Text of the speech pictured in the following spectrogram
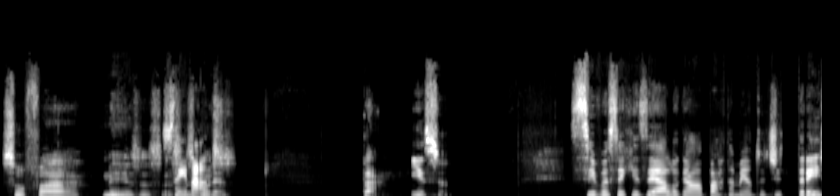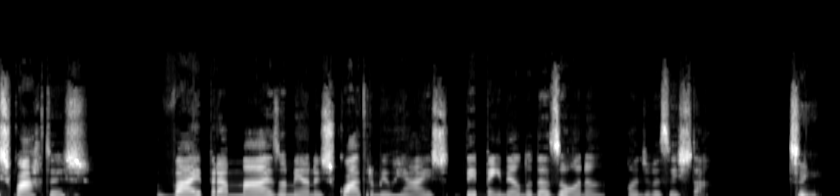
sofá, mesas, essas Sem nada. coisas. Isso. Se você quiser alugar um apartamento de três quartos, vai para mais ou menos 4 mil reais, dependendo da zona onde você está. Sim.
